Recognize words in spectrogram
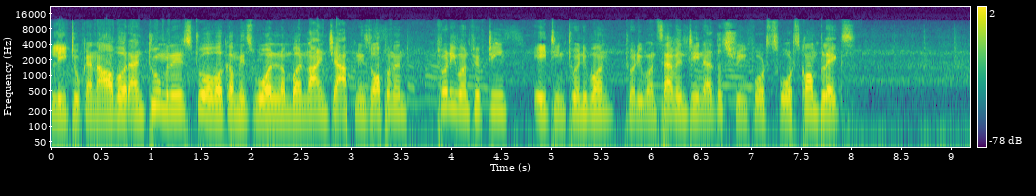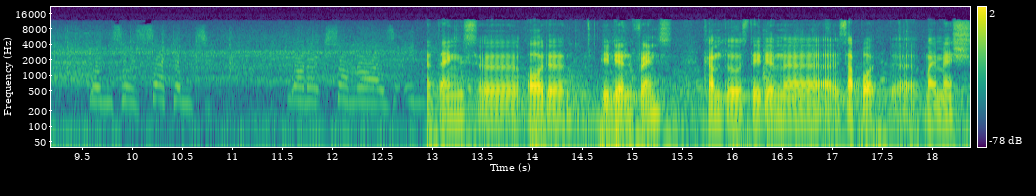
Lee took an hour and 2 minutes to overcome his world number 9 Japanese opponent 21-15, 18-21, 21-17 at the Siri Fort Sports Complex. Thanks uh, all the Indian friends come to stadium uh, support uh, my match.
